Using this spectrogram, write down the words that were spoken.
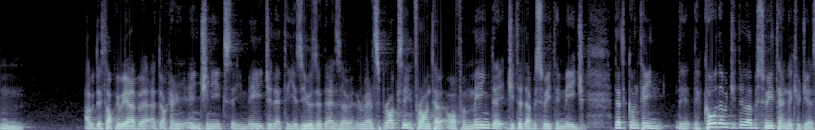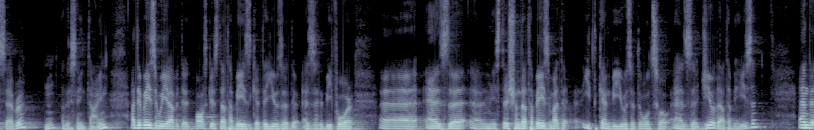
mm, at the top, we have a Docker Nginx image that is used as a reverse proxy in front of a main G3W Suite image that contain the, the code of G3W Suite and the QGIS server hmm, at the same time. At the base, we have the PostGIS database that used, as before, uh, as an administration database, but it can be used also as a geodatabase. And uh,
